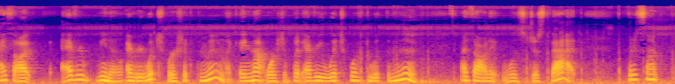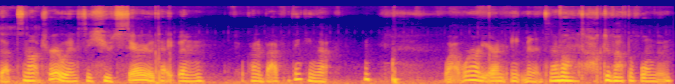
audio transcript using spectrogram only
I thought every you know every witch worshipped the moon like eh, not worship but every witch worked with the moon i thought it was just that but it's not that's not true and it's a huge stereotype and i feel kind of bad for thinking that wow we're already on eight minutes. And i've only talked about the full moon.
